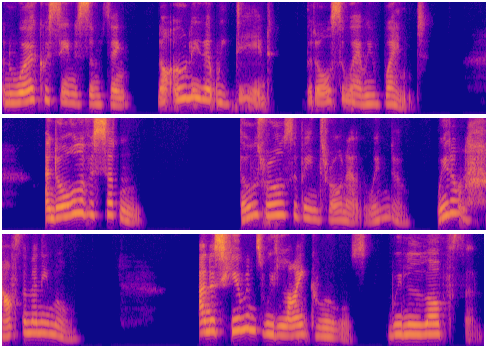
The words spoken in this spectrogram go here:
And work was seen as something not only that we did, but also where we went. And all of a sudden, those rules have been thrown out the window. We don't have them anymore. And as humans, we like rules, we love them.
